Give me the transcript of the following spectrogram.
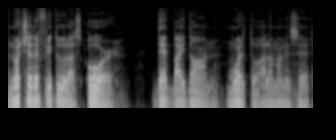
Noche de Frituras or Dead by Dawn, Muerto al Amanecer.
